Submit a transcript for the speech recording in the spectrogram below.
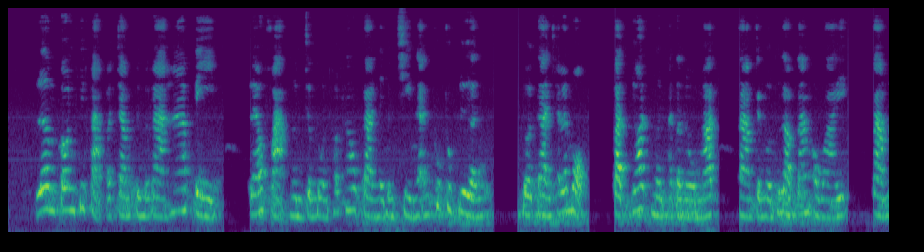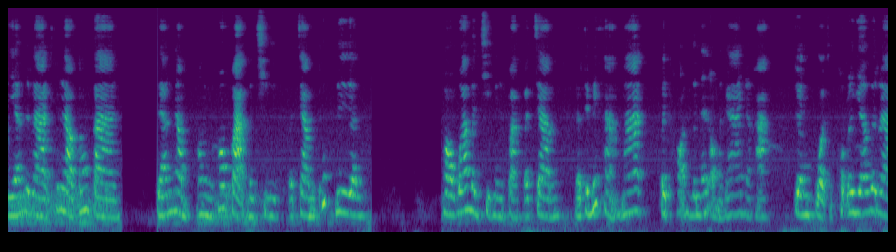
ำเริ่มต้นที่ฝากประจำเป็นเวลา 5 ปี แล้วฝากเงินจำนวนเท่าๆกันในบัญชีนั้นทุกๆเดือน โดยการใช้ระบบตัดยอดเงินอัตโนมัติ ตามจำนวนที่เราตั้งเอาไว้ ตามระยะเวลาที่เราต้องการ แล้วนำเงินเข้าฝากบัญชีประจำทุกเดือน เพราะว่าบัญชีเงินฝากประจำเราจะไม่สามารถไปถอนเงินนั้นออกมาได้นะคะจนกว่าจะครบระยะเวลา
